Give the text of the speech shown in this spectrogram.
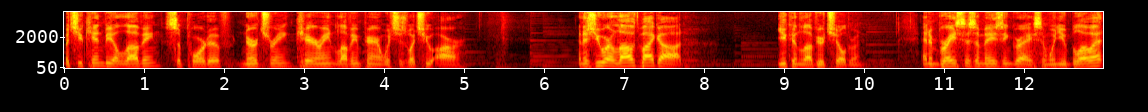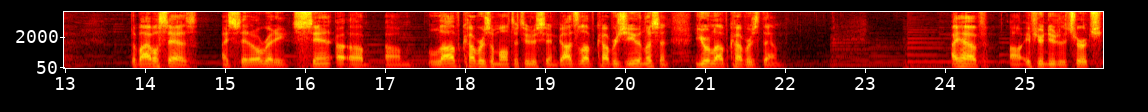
But you can be a loving, supportive, nurturing, caring, loving parent, which is what you are. And as you are loved by God, you can love your children and embrace His amazing grace. And when you blow it, the Bible says, I said it already, sin, uh, um, um, love covers a multitude of sin. God's love covers you, and listen, your love covers them. I have, uh, if you're new to the church,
